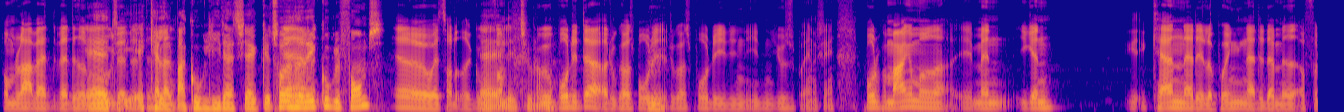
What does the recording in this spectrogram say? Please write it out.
formular, hvad, hvad det hedder. Ja, Google, jeg, jeg kalder det bare Google Lead Ads. Jeg, jeg tror, det Ja, hedder det ikke Google Forms. Jo, jeg tror, det hedder Google Ja, jeg Form. lidt i tvivl Du kan det. bruge det der, og du kan også bruge, Mm. det, du kan også bruge det i din, i din user branding. Du kan bruge det på mange måder, øh, men igen, øh, kernen af det, eller pointen er det der med at få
